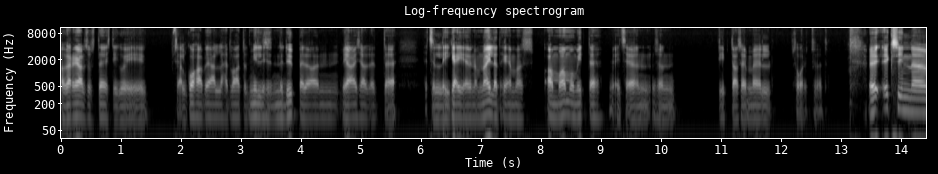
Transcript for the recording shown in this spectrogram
aga reaalsus tõesti, kui seal kohapeal lähed, vaatad, millised need hüpped on ja asjad, et et seal ei käi enam nalja tegemas ammu-ammu mitte, et see on, see on tipptasemel sooritused. E, eks siin äh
